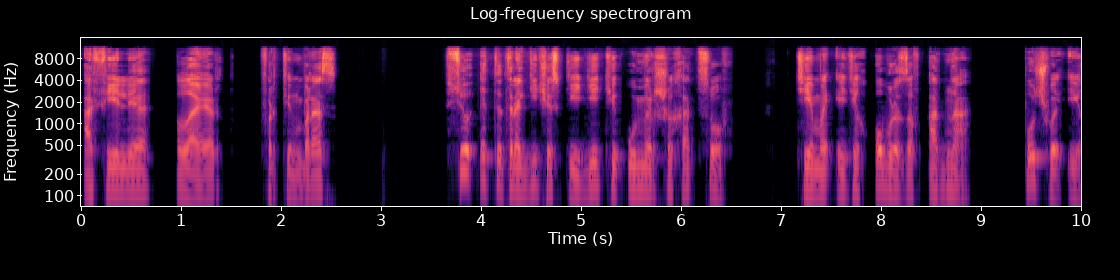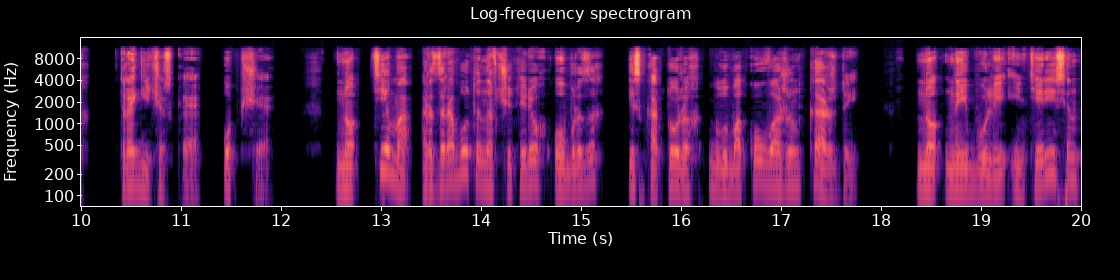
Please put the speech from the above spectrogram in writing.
Офелия, Лаэрт, Фортинбрас – все это трагические дети умерших отцов. Тема этих образов одна, почва их трагическая, общая. Но тема разработана в четырех образах, из которых глубоко важен каждый, но наиболее интересен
